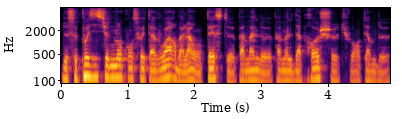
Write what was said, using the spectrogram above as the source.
de ce positionnement qu'on souhaite avoir bah là on teste pas mal pas mal d'approches tu vois en termes de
